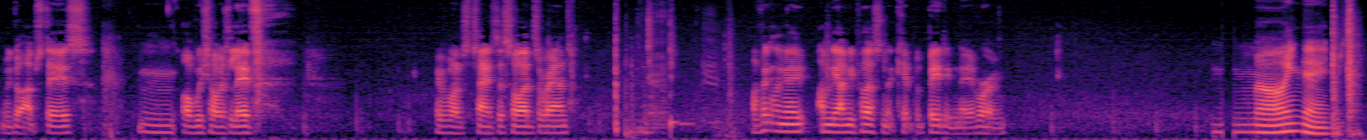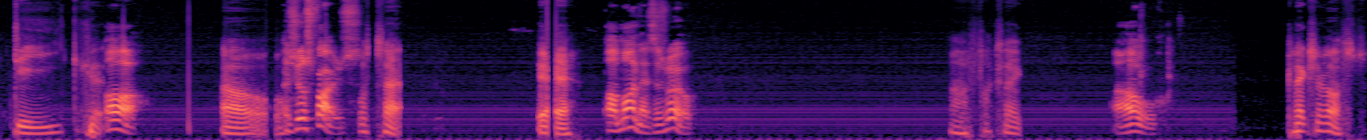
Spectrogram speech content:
We got upstairs. Mm, I wish I was Lev. Everyone's changed the sides around. I think I'm the- only person that kept a bed in their room. my name's Deke. Oh, Oh. has yours froze? What's that? Yeah. Oh, mine has as well. Oh, fuck's sake. Oh. Connection lost.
